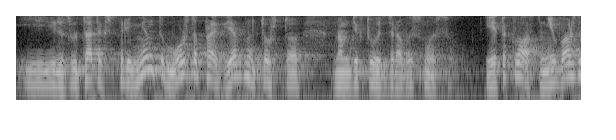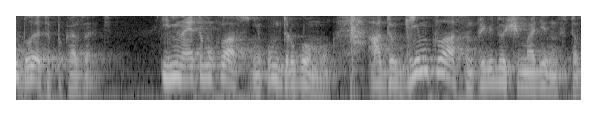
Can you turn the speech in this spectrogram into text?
И результат эксперимента может опровергнуть то, что нам диктует здравый смысл. И это классно. Мне важно было это показать. Именно этому классу, никому другому. А другим классам, предыдущим одиннадцатым,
